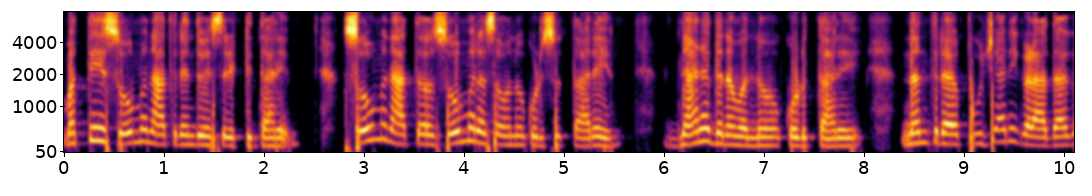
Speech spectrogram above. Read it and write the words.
ಮತ್ತೆ ಸೋಮನಾಥನೆಂದು ಹೆಸರಿಟ್ಟಿದ್ದಾರೆ. ಸೋಮನಾಥ ಸೋಮರಸವನ್ನು ಕೊಡಿಸುತ್ತಾರೆ, ಜ್ಞಾನಧನವನ್ನು ಕೊಡುತ್ತಾರೆ. ನಂತರ ಪೂಜಾರಿಗಳಾದಾಗ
